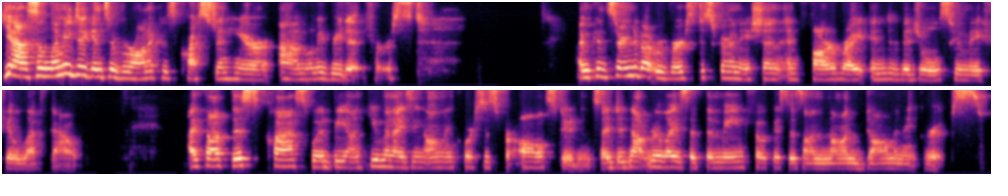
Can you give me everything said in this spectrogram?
Yeah, so let me dig into Veronica's question here. Um, let me read it first. I'm concerned about reverse discrimination and far right individuals who may feel left out. I thought this class would be on humanizing online courses for all students. I did not realize that the main focus is on non-dominant groups.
